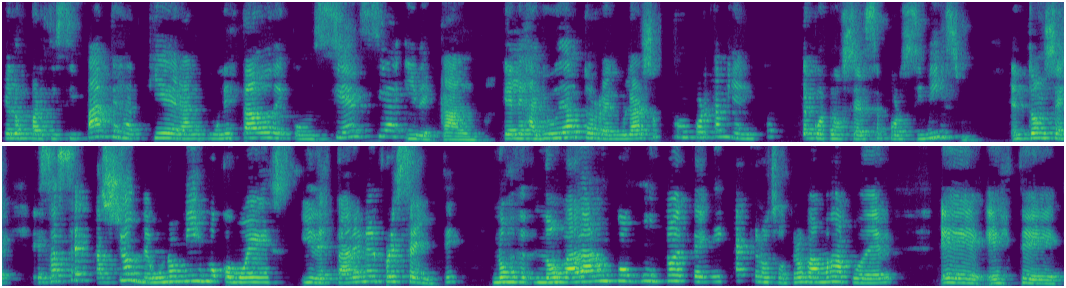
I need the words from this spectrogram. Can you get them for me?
que los participantes adquieran un estado de conciencia y de calma, que les ayude a autorregular su comportamiento y a conocerse por sí mismo. Entonces, esa aceptación de uno mismo como es y de estar en el presente nos, va a dar un conjunto de técnicas que nosotros vamos a poder eh, este,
